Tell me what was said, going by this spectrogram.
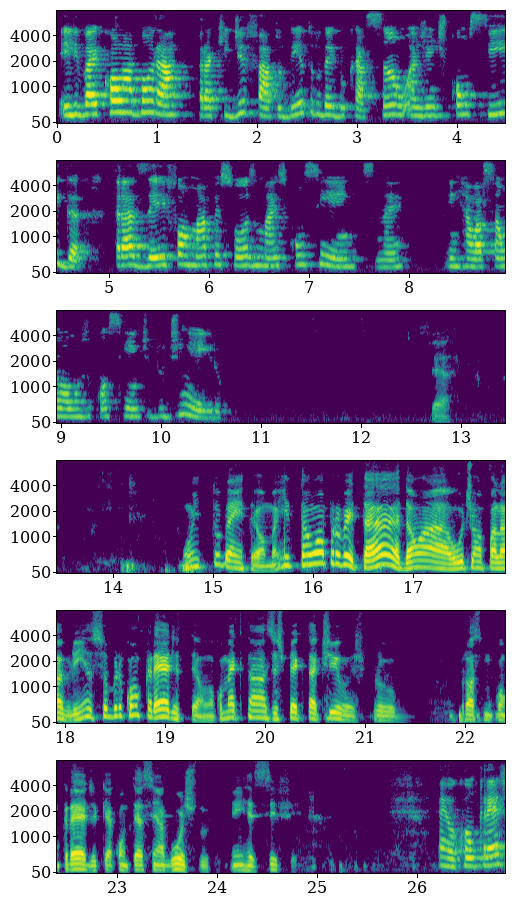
ele vai colaborar para que, de fato, dentro da educação, a gente consiga trazer e formar pessoas mais conscientes, né, em relação ao uso consciente do dinheiro. Certo. Muito bem, Thelma. Então, aproveitar, dar uma última palavrinha sobre o Concred, Thelma. Como é que estão as expectativas para o próximo Concred, que acontece em agosto, em Recife? É, o Concred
